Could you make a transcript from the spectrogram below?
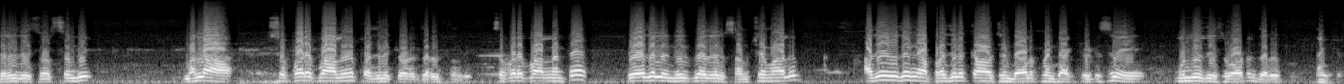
తెలుగుదేశం వస్తుంది. మళ్ళా సుపరిపాలన ప్రజలకు ఇవ్వడం జరుగుతుంది. సుపరిపాలన అంటే పేదలు నిరుపేదలకు సంక్షేమాలు అదేవిధంగా ప్రజలకు కావాల్సిన డెవలప్మెంట్ యాక్టివిటీస్ని ముందుకు తీసుకోవడం జరుగుతుంది. థ్యాంక్ యూ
